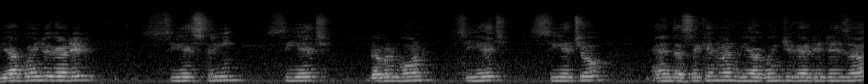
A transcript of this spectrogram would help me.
we are going to get it. CH3 CH double bond CH CHO and the second one we are going to get it is a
